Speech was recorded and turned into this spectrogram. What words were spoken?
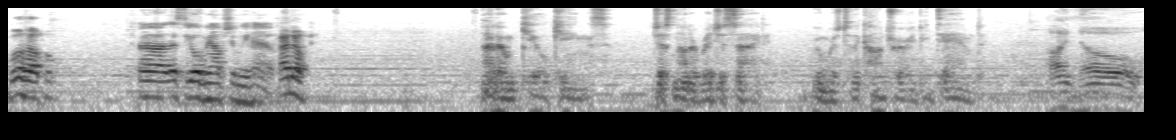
we'll help him. Uh, that's the only option we have. I know. I don't kill kings. Just not a regicide. Rumors to the contrary be damned. I know.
